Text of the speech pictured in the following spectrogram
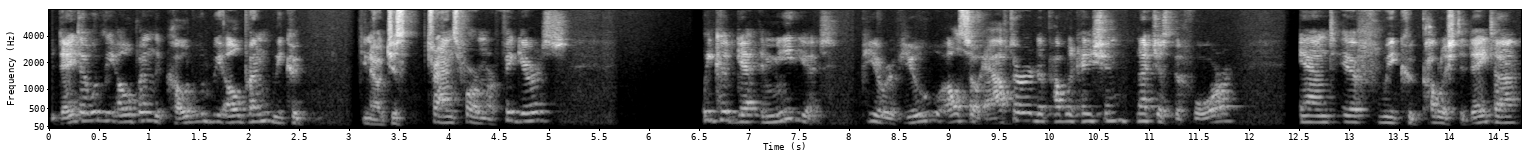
The data would be open, the code would be open. We could, you know, just transform our figures. We could get immediate peer review also after the publication, not just before. And if we could publish the data,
